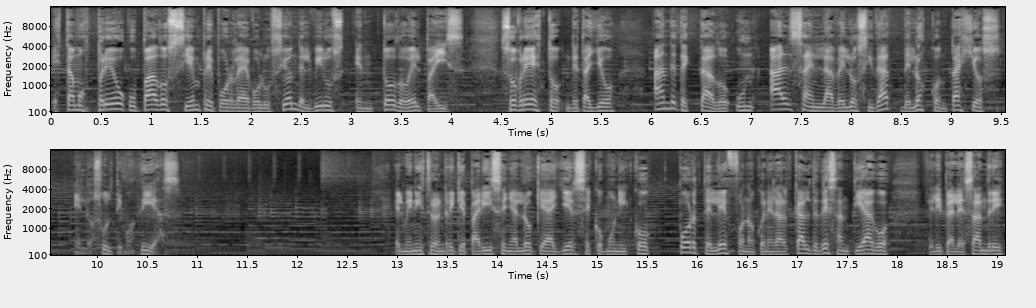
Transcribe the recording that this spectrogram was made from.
estamos preocupados siempre por la evolución del virus en todo el país. Sobre esto, detalló, han detectado un alza en la velocidad de los contagios en los últimos días. El ministro Enrique París señaló que ayer se comunicó por teléfono con el alcalde de Santiago, Felipe Alessandri,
